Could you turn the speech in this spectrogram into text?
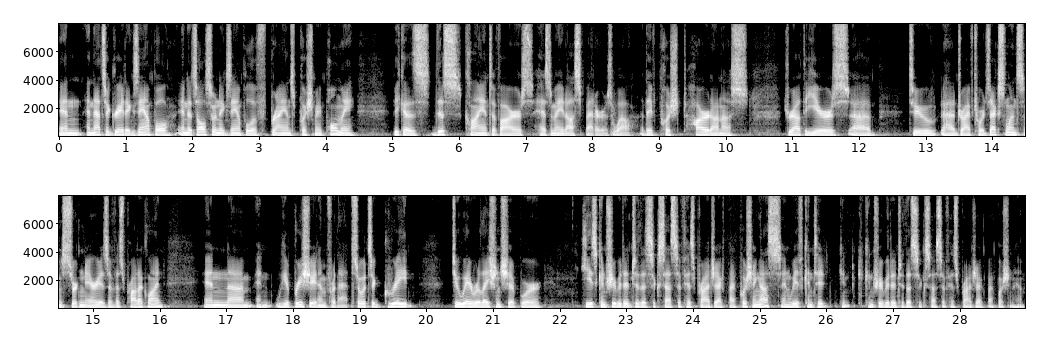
and and that's a great example, and it's also an example of Brian's push me pull me, because this client of ours has made us better as well. They've pushed hard on us throughout the years uh, to uh, drive towards excellence in certain areas of his product line and um, and we appreciate him for that. So it's a great two way relationship where he's contributed to the success of his project by pushing us, and we've conti- con- contributed to the success of his project by pushing him.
